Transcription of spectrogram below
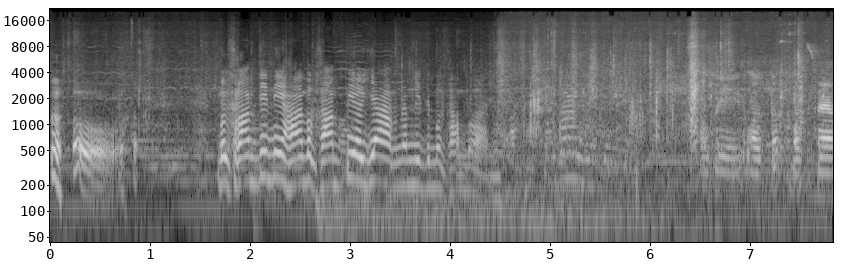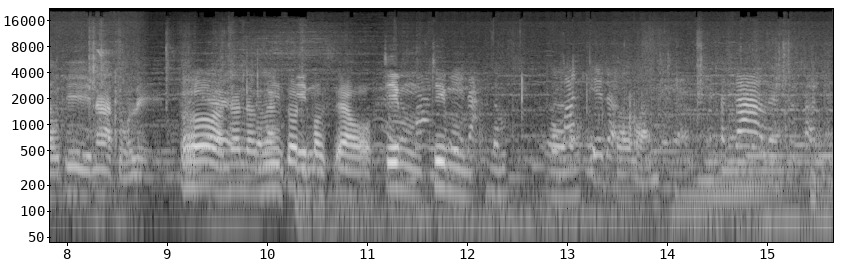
โอ้โหมะขามที่นี่หามะขามเปรี้ยวยากนะมีแต่มะขามหวาน เขาไปเอาต้นบักแซวที่หน้าโสเล เออ นั่นน่ะมีต้นมะแซวจิ้มจิ้มน้ำ ตัวบ้านเพียดอะหวานตะกร้าเลยตะกร้าเลย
